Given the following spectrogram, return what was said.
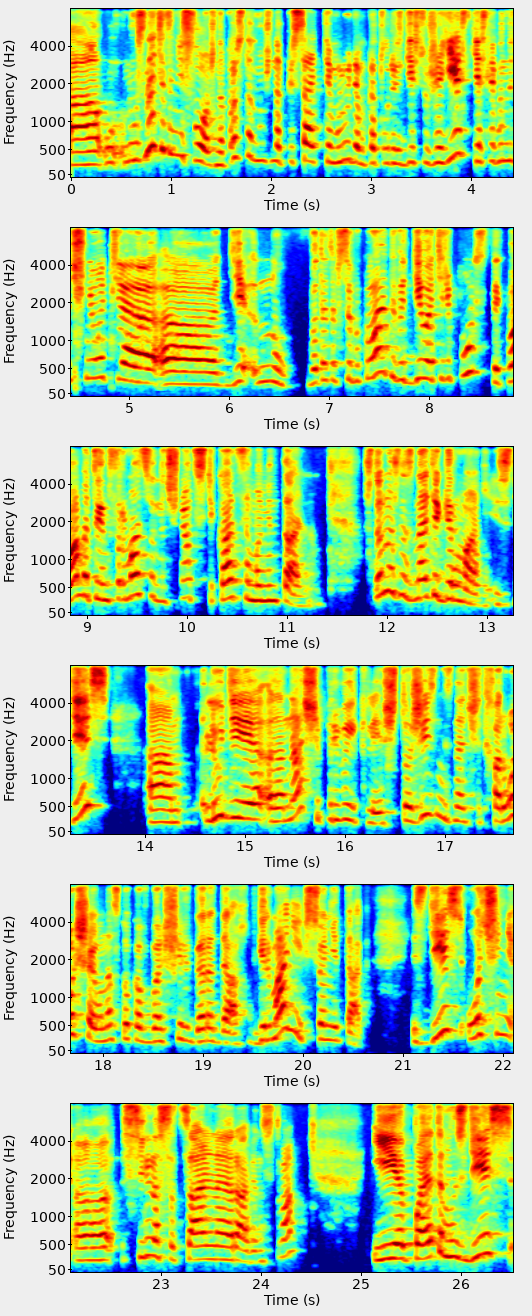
А, у- ну, это несложно, просто нужно писать тем людям, которые здесь уже есть. Если вы начнете а, ну, вот это все выкладывать, делать репосты, к вам эта информация начнет стекаться моментально. Что нужно знать о Германии? Здесь а, люди э, наши привыкли, что жизнь, значит, хорошая у нас только в больших городах. В Германии все не так. Здесь очень э, сильно социальное равенство, и поэтому здесь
